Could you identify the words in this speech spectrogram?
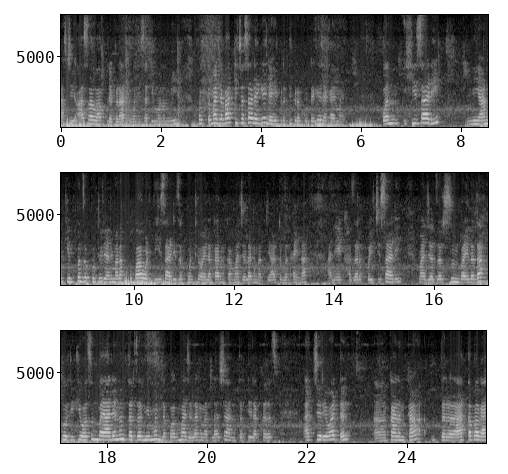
अशी असावं आपल्याकडं आठवणीसाठी म्हणून मी फक्त माझ्या बाकीच्या साड्या गेल्या इकडं तिकडं कुठे गेल्या काय माहीत. पण ही साडी मी आणखीन पण जपून ठेवली आणि मला खूप आवडती ही साडी जपून ठेवायला कारण का माझ्या लग्नातली आठवण आहे ना. आणि एक हजार रुपयाची साडी माझ्या जर सुनबाईला दाखवली किंवा सुनबाई आल्यानंतर जर मी म्हणलं बघ माझ्या लग्नातला शाल तर तिला खरंच आश्चर्य वाटेल. कारण का? तर आत्ता बघा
